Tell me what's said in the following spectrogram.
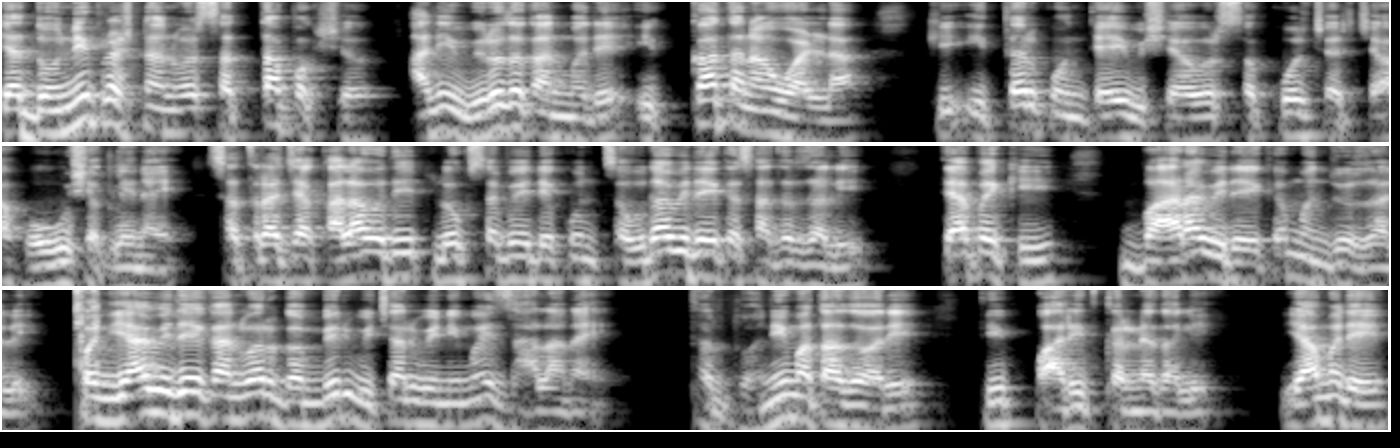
या दोन्ही प्रश्नांवर सत्ता पक्ष आणि विरोधकांमध्ये इतका तणाव वाढला की इतर कोणत्याही विषयावर सखोल चर्चा होऊ शकली नाही. सत्राच्या कालावधीत लोकसभेत एकूण चौदा विधेयकं सादर झाली. त्यापैकी बारा विधेयकं मंजूर झाली. पण या विधेयकांवर गंभीर विचारविनिमय झाला नाही. तर ध्वनिमताद्वारे ती पारित करण्यात आली. यामध्ये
